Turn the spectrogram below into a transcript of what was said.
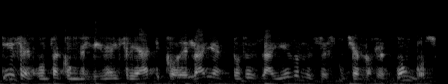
y se junta con el nivel freático del área. Entonces ahí es donde se escuchan los retumbos.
